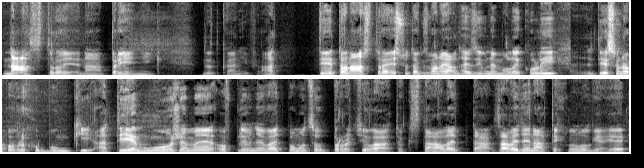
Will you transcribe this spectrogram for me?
nástroje na prienik do tkaní. A tieto nástroje sú tzv. adhezívne molekuly, tie sú na povrchu bunky a tie môžeme ovplyvňovať pomocou protilátok. Stále tá zavedená technológia je,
